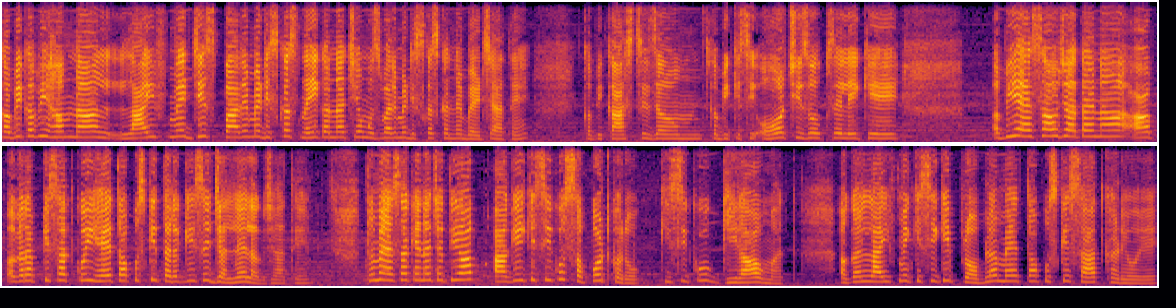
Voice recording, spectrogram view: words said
कभी कभी हम ना लाइफ में जिस बारे में डिस्कस नहीं करना चाहिए, हम उस बारे में डिस्कस करने बैठ जाते हैं। कभी कास्टिज्म कभी किसी और चीज़ों से लेके। अभी ऐसा हो जाता है ना, आप, अगर आपके साथ कोई है तो आप उसकी तरक्की से जलने लग जाते हैं। तो मैं ऐसा कहना चाहती हूँ, आप आगे किसी को सपोर्ट करो, किसी को गिराओ मत। अगर लाइफ में किसी की प्रॉब्लम है तो आप उसके साथ खड़े होए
